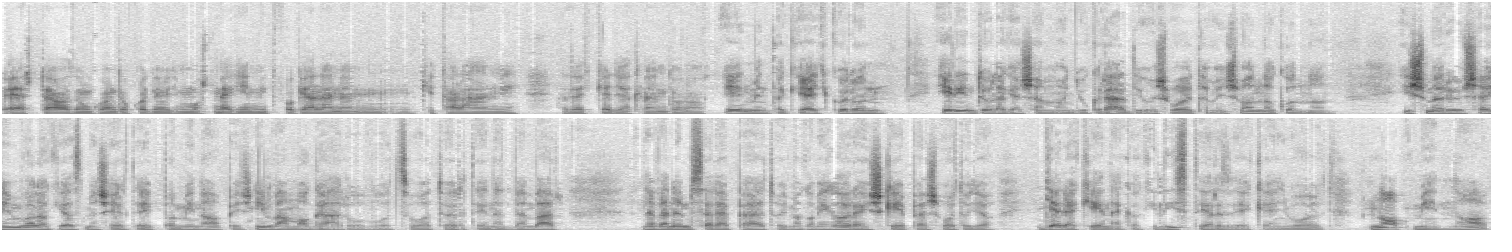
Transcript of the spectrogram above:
este azon gondolkodni, hogy most megint mit fog ellenem kitalálni, az egy kegyetlen dolog. Én, mint aki egykoron érintőlegesen mondjuk rádiós voltam, és vannak onnan ismerőseim, valaki azt mesélte épp a minap, és nyilván magáról volt szó a történetben, bár neve nem szerepelt, hogy maga még arra is képes volt, hogy a gyerekének, aki lisztérzékeny volt, nap mint nap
